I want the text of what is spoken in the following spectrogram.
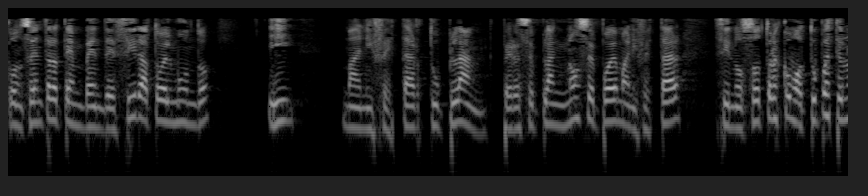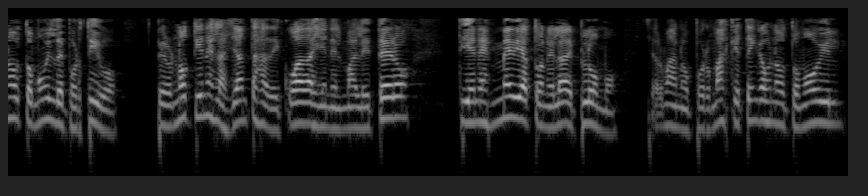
concéntrate en bendecir a todo el mundo y manifestar tu plan. Pero ese plan no se puede manifestar si nosotros es como tú puedes tener un automóvil deportivo, pero no tienes las llantas adecuadas y en el maletero tienes media tonelada de plomo. hermano, por más que tengas un automóvil,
